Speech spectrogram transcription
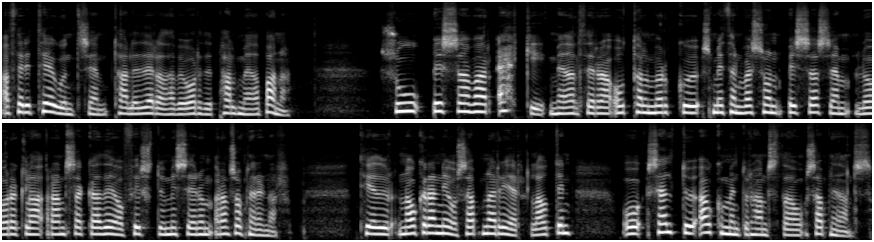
af þeirri tegund sem talið er að hafi orðið palmeða bana. Sú bissa var ekki meðal þeirra ótalmörgu Smith Wesson bissa sem lögregla rannsakaði á fyrstu misserum rannsóknarinnar. Téður nágræni og safnari er látin og seldu ákomendur hans þá safniðans.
